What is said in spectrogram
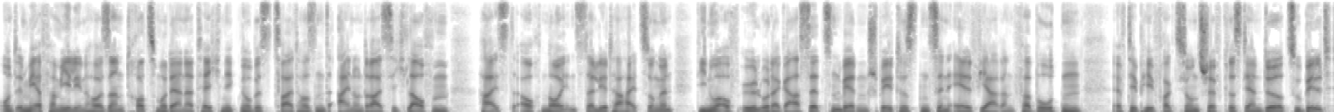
und in Mehrfamilienhäusern trotz moderner Technik nur bis 2031 laufen. Heißt, auch neu installierte Heizungen, die nur auf Öl oder Gas setzen, werden spätestens in elf Jahren verboten. FDP-Fraktionschef Christian Dürr zu Bild.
